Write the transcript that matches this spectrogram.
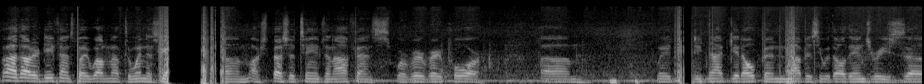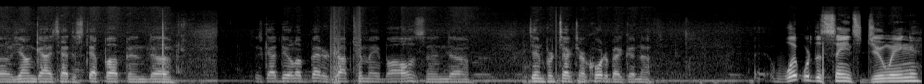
Well, I thought our defense played well enough to win this game. Um, our special teams and offense were very, very poor. Um, we did not get open. Obviously, with all the injuries, uh, young guys had to step up and uh, just got to do a little better. Dropped too many balls and uh, didn't protect our quarterback good enough. What were the Saints doing,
